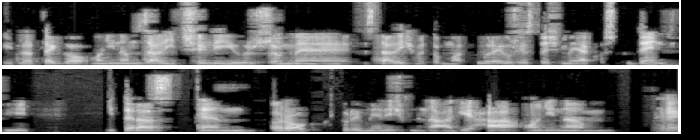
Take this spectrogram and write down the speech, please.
I dlatego oni nam zaliczyli już, że my zdaliśmy tą maturę, już jesteśmy jako studenci i teraz ten rok, który mieliśmy na AGH, oni nam te,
